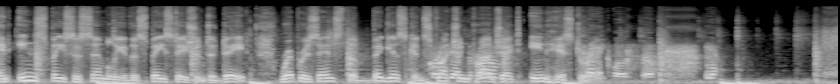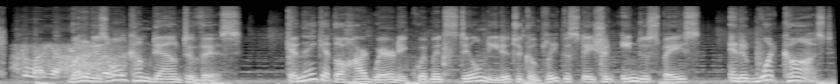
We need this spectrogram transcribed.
and in-space assembly of the space station to date represents the biggest construction project in history. But it has all come down to this. Can they get the hardware and equipment still needed to complete the station into space, and at what cost?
